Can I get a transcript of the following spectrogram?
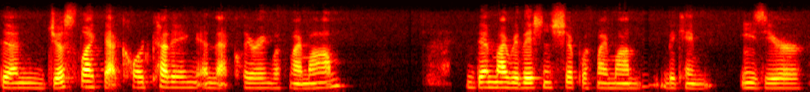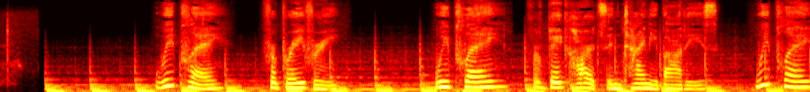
then just like that cord cutting and that clearing with my mom, then my relationship with my mom became easier. We play for bravery. We play for big hearts in tiny bodies. We play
